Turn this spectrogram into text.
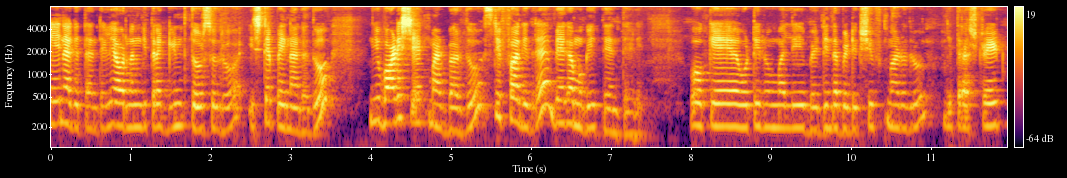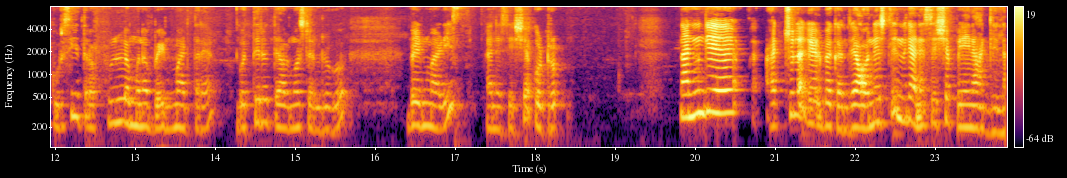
ಪೇನ್ ಆಗುತ್ತೆ ಅಂತೇಳಿ ಅವ್ರು ನನಗೆ ಈ ಥರ ಗಿಂಟ್ ತೋರಿಸಿದ್ರು, ಇಷ್ಟೇ ಪೇನ್ ಆಗೋದು. ನೀವು ಬಾಡಿ ಶೇಕ್ ಮಾಡಬಾರ್ದು ಸ್ಟಿಫ್ ಆಗಿದ್ದರೆ ಬೇಗ ಮುಗಿಯುತ್ತೆ ಅಂತೇಳಿ. ಓಕೆ ಒಟ್ಟಿ ರೂಮಲ್ಲಿ ಬೆಡ್ಡಿಂದ ಬೆಡ್ಡಿಗೆ ಶಿಫ್ಟ್ ಮಾಡಿದ್ರು. ಈ ಥರ ಸ್ಟ್ರೇಟ್ ಕೂರಿಸಿ, ಈ ಥರ ಫುಲ್ ಅಮ್ಮನ ಬೆಂಡ್ ಮಾಡ್ತಾರೆ. ಗೊತ್ತಿರುತ್ತೆ ಆಲ್ಮೋಸ್ಟ್ ಎಲ್ರಿಗೂ. ಬೆಂಡ್ ಮಾಡಿ. ಅನೆಸೇಷ್ಯ ಕೊಟ್ಟರು ನನಗೆ ಆ್ಯಕ್ಚುಲಾಗಿ ಹೇಳ್ಬೇಕಂದ್ರೆ ಆನೆಸ್ಟ್ಲಿ ನನಗೆ ಅನೆಸೇಷ್ಯ ಪೇನ್ ಆಗಲಿಲ್ಲ.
